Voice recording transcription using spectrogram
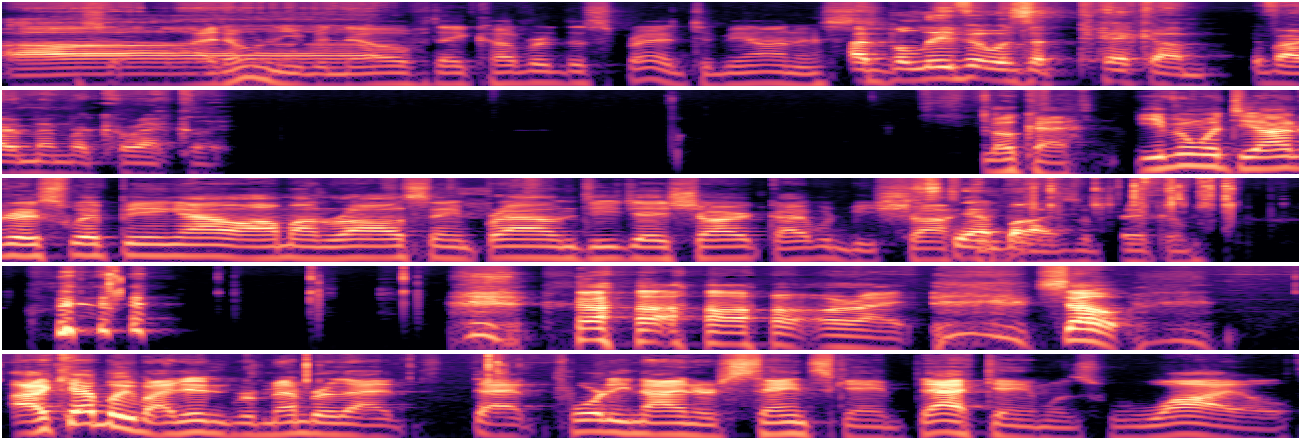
Uh, So I don't even know if they covered the spread, to be honest. I believe it was a pick 'em, if I remember correctly. Okay. Even with DeAndre Swift being out, Amon-Ra, St. Brown, DJ Chark, I would be shocked Stand if by. it was a pick 'em. All right. So I can't believe I didn't remember that that 49ers Saints game. That game was wild.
